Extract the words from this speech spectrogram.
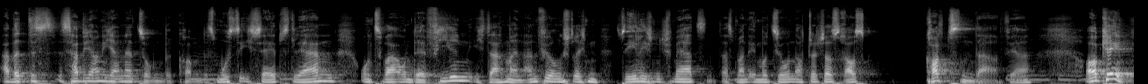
Aber das, das habe ich auch nicht anerzogen bekommen. Das musste ich selbst lernen und zwar unter vielen, ich sage mal in Anführungsstrichen, seelischen Schmerzen, dass man Emotionen auch durchaus rauskotzen darf, ja. Mhm. Okay.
